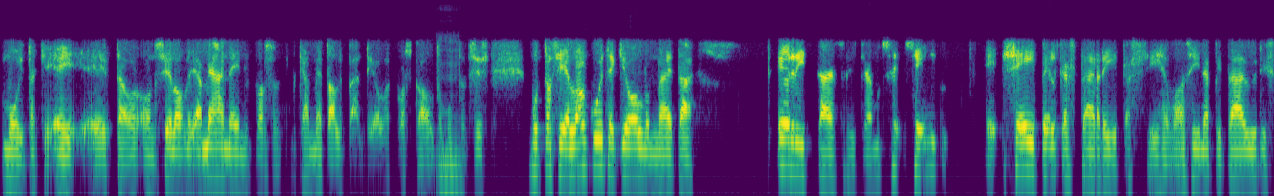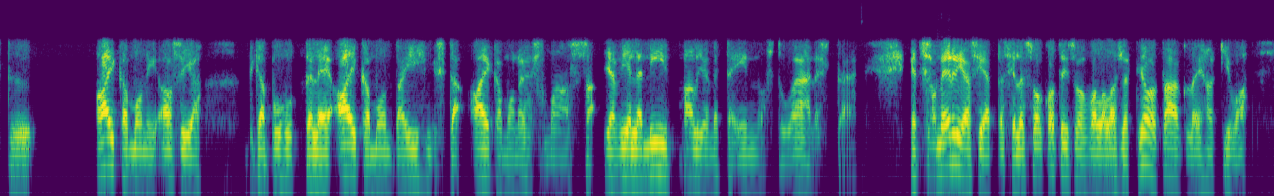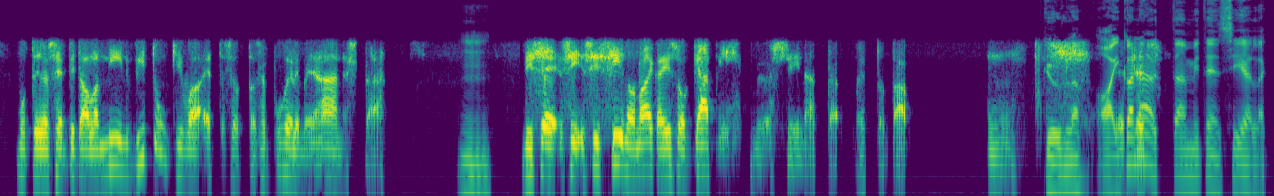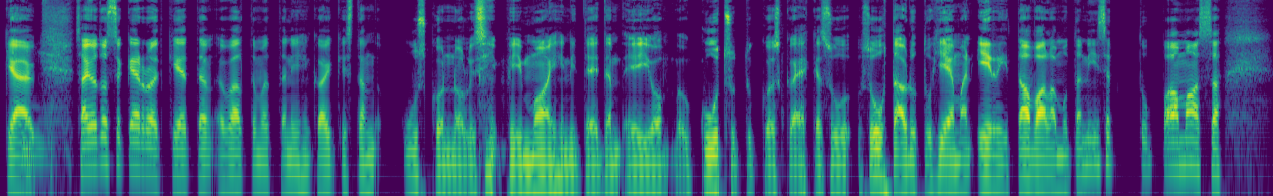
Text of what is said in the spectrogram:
muitakin, ei, että on, on siellä ollut, ja mehän ei nyt varsinaisesti mikään metallibändi olla koskaan oltu, mm. mutta, siis, mutta siellä on kuitenkin ollut näitä erittäin friikejä, mutta se, se, ei, niinku, se ei pelkästään riitä siihen, vaan siinä pitää yhdistyä aika moni asia, mikä puhuttelee aika monta ihmistä aika monessa maassa, ja vielä niin paljon, että innostuu äänestää. Et se on eri asia, että siellä se on kotisohvalla laisilla, että joo, tämä on kyllä ihan kiva, mutta jos se pitää olla niin vitun kiva, että se ottaa sen puhelimen ja äänestää, Mm. Niin se, si, siis siinä on aika iso gäpi myös siinä, että, että tota, Mm. Kyllä, aika et, näyttää, miten siellä käy. Mm. Sä jo tuossa kerroitkin, että välttämättä niihin kaikista uskonnollisimpiin maihin niin teitä ei ole kutsuttu, koska ehkä su- suhtauduttu hieman eri tavalla, mutta niin se tuppaa maassa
